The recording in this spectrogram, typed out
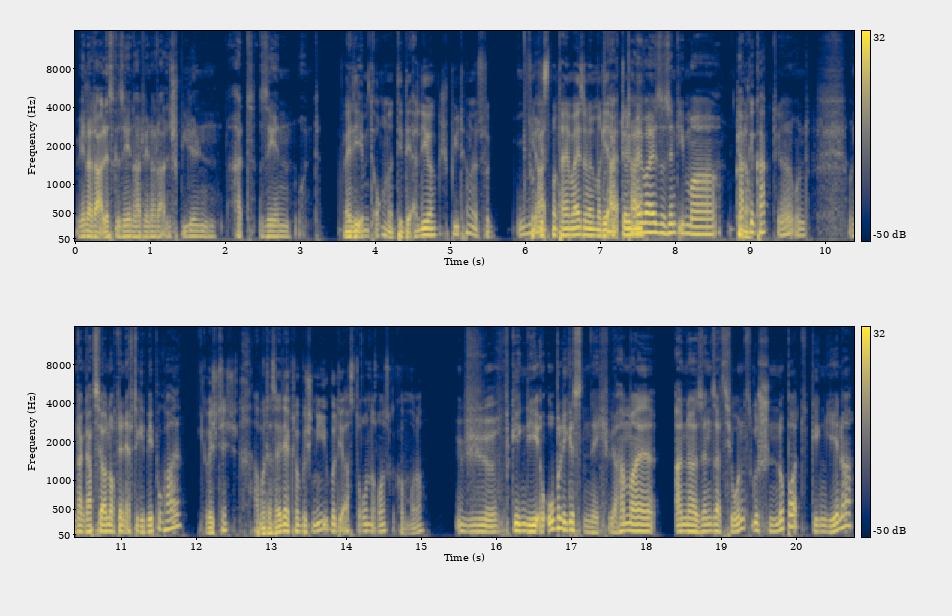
Wen er da alles gesehen hat, wen er da alles spielen hat, sehen und Weil die eben auch in der DDR-Liga gespielt haben. Das ver ja, vergisst man teilweise, wenn man die aktuell teilweise sind die mal Genau. abgekackt. Ja, und, und dann gab es ja auch noch den FDGB-Pokal. Richtig. Aber da seid ihr, glaube ich, nie über die erste Runde rausgekommen, oder? Gegen die Oberligisten nicht. Wir haben mal an der Sensation geschnuppert gegen Jena.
